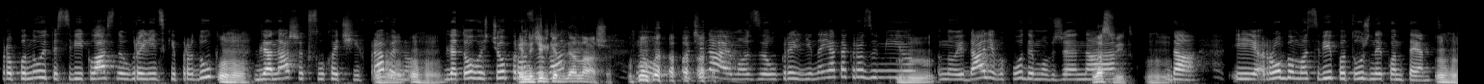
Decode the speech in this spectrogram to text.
пропонуєте свій класний український продукт Угу. для наших слухачів, правильно? Угу. Для того, щоб І не тільки для наших. Ну, починаємо з України, я так розумію. Мгм. Ну і далі виходимо вже на, На світ. Угу. Да, і робимо свій потужний контент. Угу.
